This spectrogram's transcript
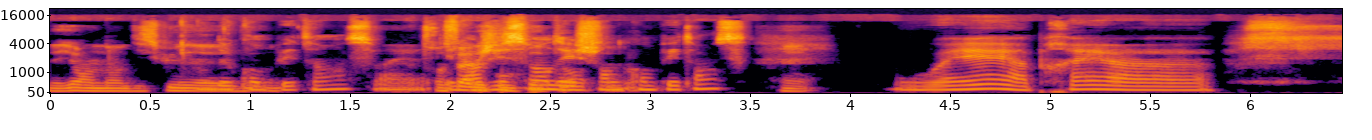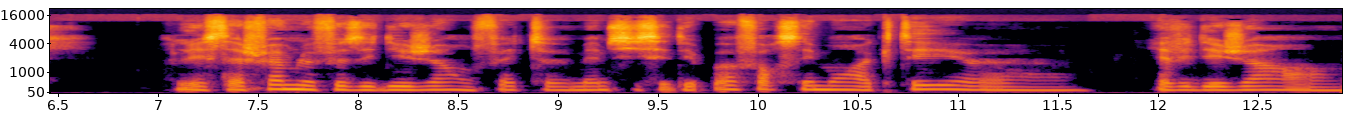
D'ailleurs, on en discutait. de euh, compétences, ouais. élargissement des champs de ouais. compétences. Ouais. Ouais, après, euh, les sages-femmes le faisaient déjà en fait, euh, même si c'était pas forcément acté. euh, Il y avait déjà, un-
